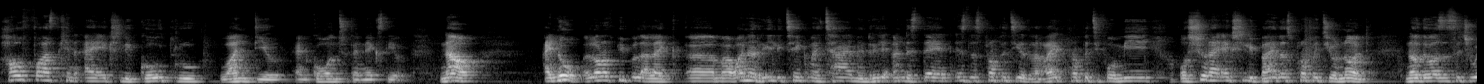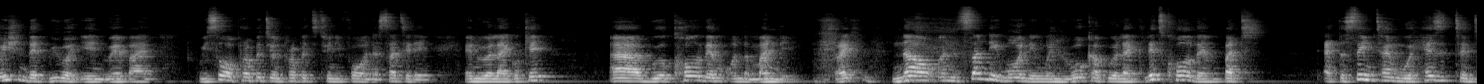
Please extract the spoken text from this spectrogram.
How fast can I actually go through one deal and go on to the next deal? Now, I know a lot of people are like, um, I want to really take my time and really understand is this property the right property for me, or should I actually buy this property or not? Now, there was a situation that we were in whereby we saw a property on Property 24 on a Saturday, and we were like, okay, uh, we'll call them on the Monday, right? now, on Sunday morning, when we woke up, we were like, let's call them, but at the same time, we we're hesitant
